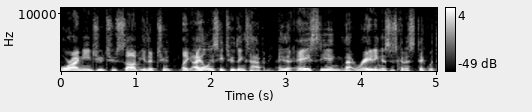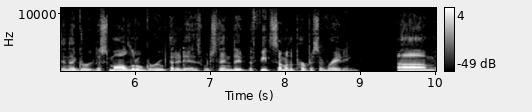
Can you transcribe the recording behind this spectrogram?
or i need you to sub. Either two like i only see two things happening. Either a seeing that raiding is just going to stick within the group the small little group that it is which then de- defeats some of the purpose of raiding. Um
